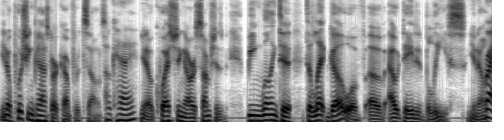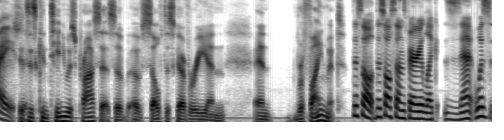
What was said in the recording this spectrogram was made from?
you know, pushing past our comfort zones. Okay. You know, questioning our assumptions, being willing to to let go of of outdated beliefs, you know. Right. It's this continuous process of of self-discovery and and refinement. This all this all sounds very like Zen. Was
